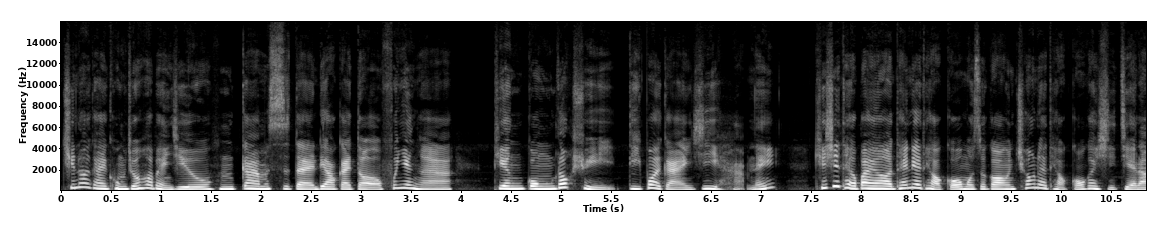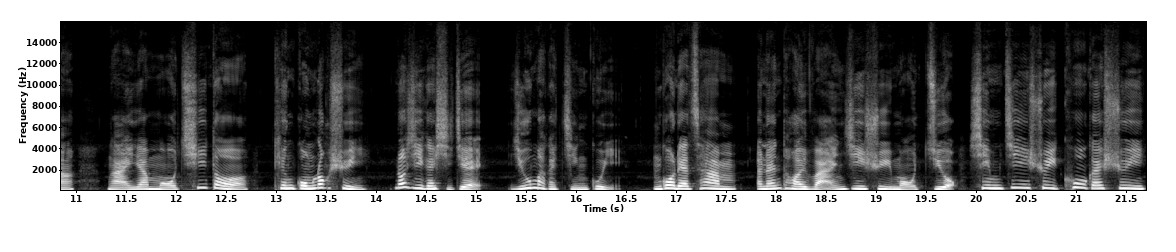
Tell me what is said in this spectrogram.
亲爱的观众好朋友，你刚时得了解到福永啊？天公落水，地八个雨下呢？其实头摆啊，听了条歌，无是讲唱了条歌个时节啦，我也无知到天公落水，落雨个时节有嘛个珍贵。不过了惨，阿咱台湾雨水无足，甚至水库个水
